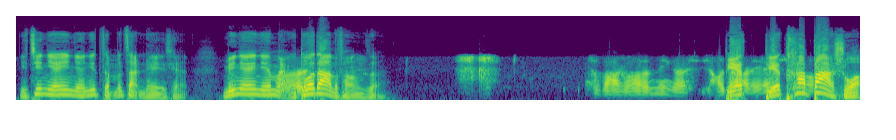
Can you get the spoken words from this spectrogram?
你今年一年你怎么攒这些钱？明年一年买个多大的房子？他爸说那个小别别他爸说，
